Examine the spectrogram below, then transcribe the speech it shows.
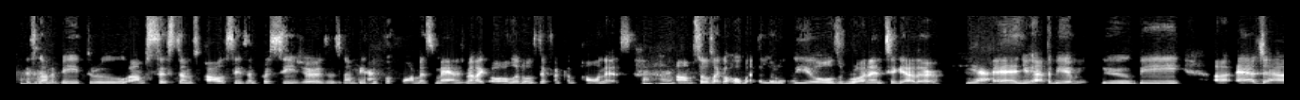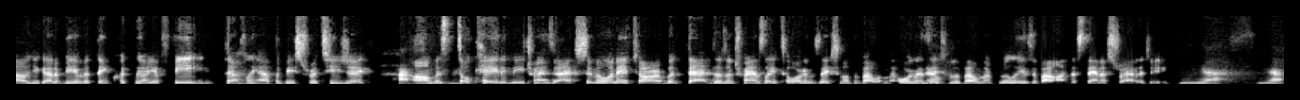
Mm-hmm. It's going to be through um, systems, policies, and procedures. It's going to yeah. be through performance management, like all of those different components. Mm-hmm. Um, so it's like a whole bunch of little wheels running together. Yeah. And you have to be able to be uh, agile. You got to be able to think quickly on your feet. You definitely mm-hmm. have to be strategic. Um, it's okay to be transactional in HR, but that doesn't translate to organizational development. Organizational no. development really is about understanding strategy. Yes, yes,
